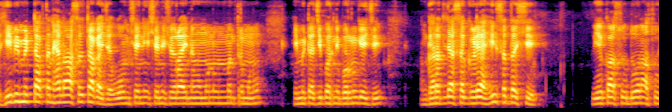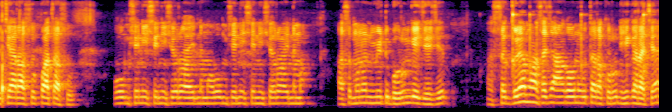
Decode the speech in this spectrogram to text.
तर ही बी मीठ टाकताना ह्याला असंच टाकायचं ओम शनी शनीश्वराय नम म्हणून मंत्र म्हणून ही मिठाची भरणी भरून घ्यायची. घरातल्या घरातल्या सगळ्याही सदस्य एक असू दोन असू चार असू पाच असू ओम शनी शनीश्वराय नम ओम शनी शनीश्वराय नम असं म्हणून मीठ भरून घ्यायचे ह्याच्यात. सगळ्या माणसाच्या अंगावरून उतारा करून ही घराच्या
